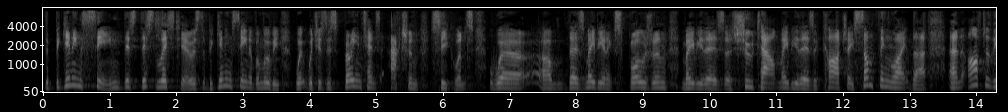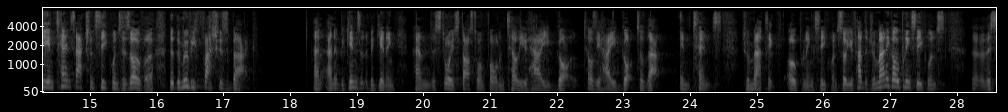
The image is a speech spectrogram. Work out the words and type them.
the beginning scene. This, this list here is the beginning scene of a movie, which is this very intense action sequence where um, there's maybe an explosion, maybe there's a shootout, maybe there's a car chase, something like that. And after the intense action sequence is over, that the movie flashes back and, and, it begins at the beginning, and the story starts to unfold and tell you how you got, tells you how you got to that intense, dramatic opening sequence. So you've had the dramatic opening sequence, uh, this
